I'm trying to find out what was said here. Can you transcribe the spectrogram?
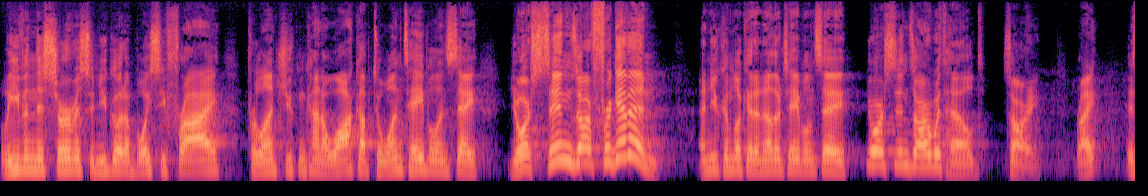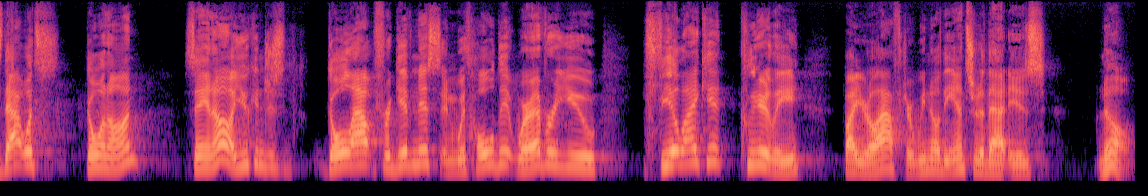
leaving this service and you go to Boise Fry for lunch, you can kind of walk up to one table and say, Your sins are forgiven. And you can look at another table and say, Your sins are withheld. Sorry, right? Is that what's going on? Saying, oh, you can just dole out forgiveness and withhold it wherever you feel like it? Clearly, by your laughter, we know the answer to that is no.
